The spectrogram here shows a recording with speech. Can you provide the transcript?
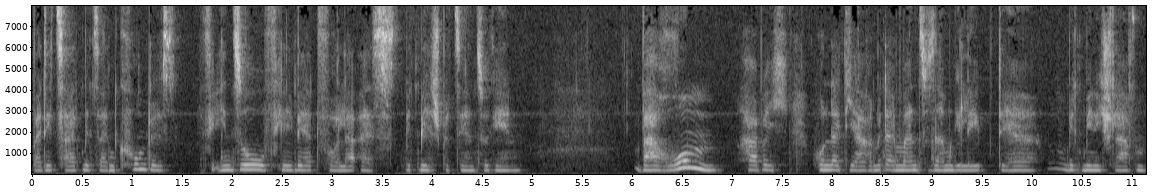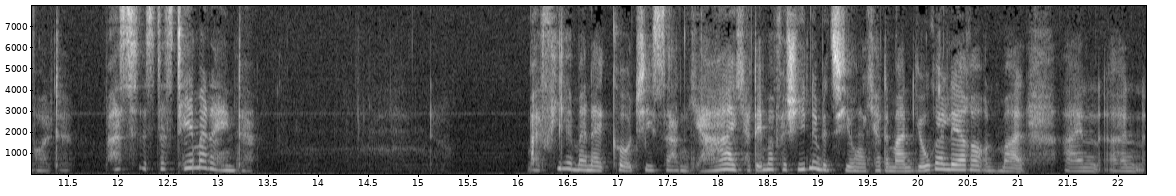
war die Zeit mit seinen Kumpels für ihn so viel wertvoller, als mit mir spazieren zu gehen? Warum habe ich 100 Jahre mit einem Mann zusammengelebt, der mit mir nicht schlafen wollte? Was ist das Thema dahinter? Viele meiner Coaches sagen, ja, ich hatte immer verschiedene Beziehungen. Ich hatte mal einen Yogalehrer und mal einen, einen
